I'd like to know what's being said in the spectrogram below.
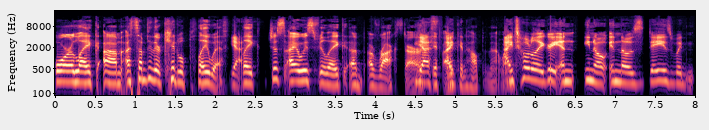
or like um a, something their kid will play with? Yeah. Like just I always feel like a, a rock star Yes, if I, I- can help in that way. I totally agree. And, you know, in those days when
